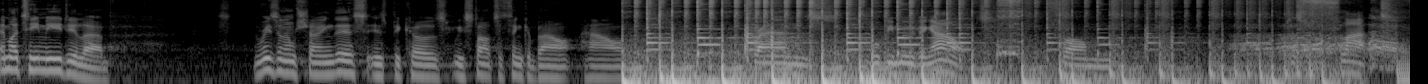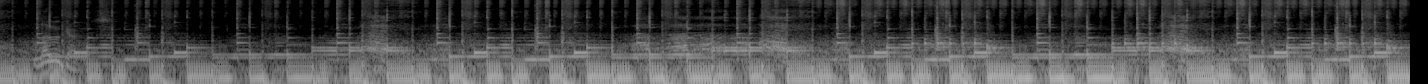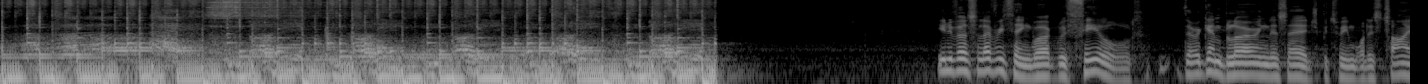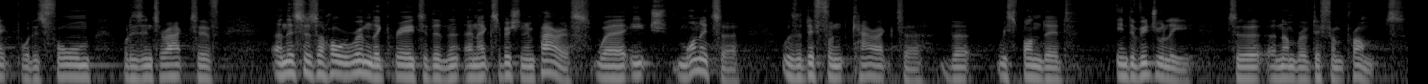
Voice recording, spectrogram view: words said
MIT Media Lab. The reason I'm showing this is because we start to think about how brands will be moving out from uh, just flat logos. Universal Everything worked with field. They're again blurring this edge between what is type, what is form, what is interactive. And this is a whole room they created an, an exhibition in Paris where each monitor was a different character that responded individually to a number of different prompts.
